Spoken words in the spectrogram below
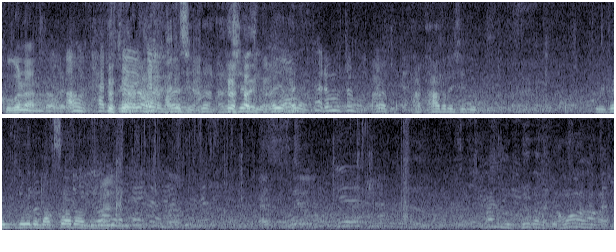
그건 안다. 아우 다르셔야죠. 다르시 하나 다르셔야지. 아니 하나 다른 분들 못 하나 하시잖아요. 다, 다 다르시는데. 그 저기 낙서 하나 좀.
